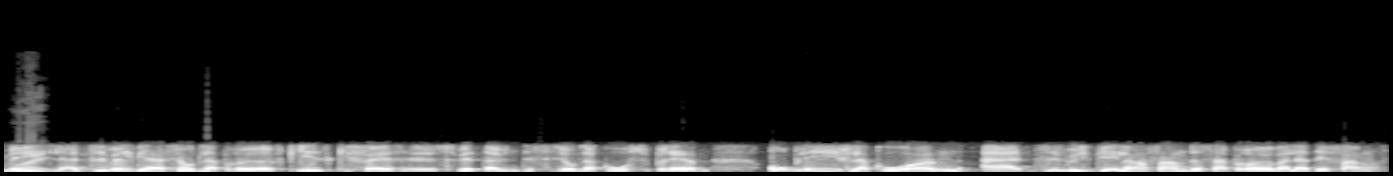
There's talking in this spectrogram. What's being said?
Mais la divulgation de la preuve, qui, est, qui fait euh, suite à une décision de la Cour suprême, oblige la couronne à divulguer l'ensemble de sa preuve à la défense.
